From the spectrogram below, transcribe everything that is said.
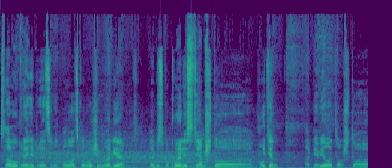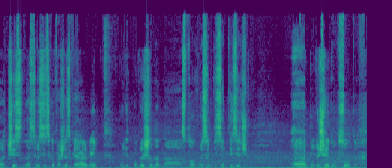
Слава Украине, привет всем от Полонского. Очень многие обеспокоились тем, что Путин объявил о том, что численность российско-фашистской армии будет повышена на 180 тысяч э, будущих двухсотых.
